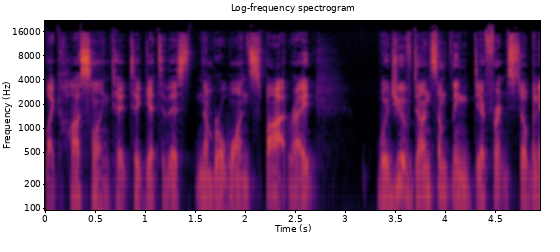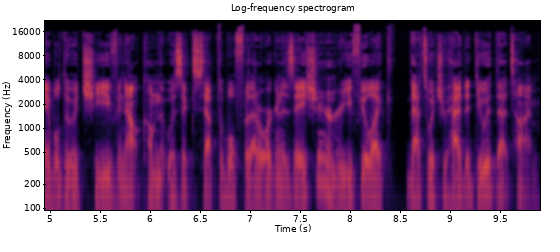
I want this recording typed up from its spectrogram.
like hustling to to get to this number one spot, right? would you have done something different and still been able to achieve an outcome that was acceptable for that organization or do you feel like that's what you had to do at that time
